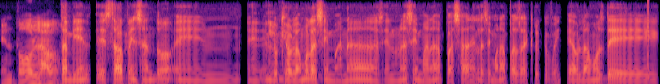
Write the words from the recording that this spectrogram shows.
en todos lados. También estaba pensando en, en lo que hablamos las semanas, en una semana pasada, en la semana pasada creo que fue, eh, hablamos de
